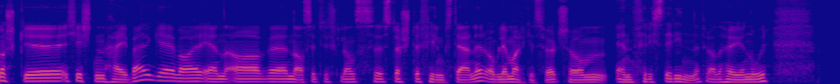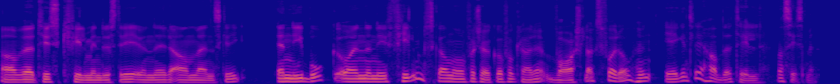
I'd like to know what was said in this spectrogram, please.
Norske Kirsten Heiberg var en av Nazi-Tysklands største filmstjerner og ble markedsført som en fristerinne fra det høye nord av tysk filmindustri under annen verdenskrig. En ny bok og en ny film skal nå forsøke å forklare hva slags forhold hun egentlig hadde til nazismen.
